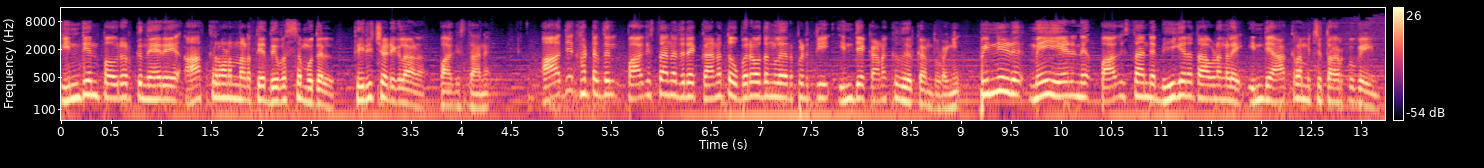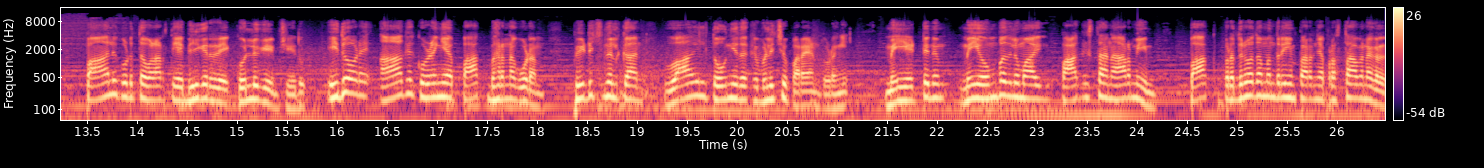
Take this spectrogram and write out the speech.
ഇന്ത്യൻ പൗരർക്ക് നേരെ ആക്രമണം നടത്തിയ ദിവസം മുതൽ തിരിച്ചടികളാണ് പാകിസ്ഥാന്. ആദ്യഘട്ടത്തിൽ പാകിസ്ഥാനെതിരെ കനത്ത ഉപരോധങ്ങൾ ഏർപ്പെടുത്തി ഇന്ത്യ കണക്ക് തീർക്കാൻ തുടങ്ങി. പിന്നീട് മെയ് ഏഴിന് പാകിസ്ഥാന്റെ ഭീകര താവളങ്ങളെ ഇന്ത്യ ആക്രമിച്ച് തകർക്കുകയും പാൽ കൊടുത്ത് വളർത്തിയ ഭീകരരെ കൊല്ലുകയും ചെയ്തു. ഇതോടെ ആകെ കുഴങ്ങിയ പാക് ഭരണകൂടം പിടിച്ചു നിൽക്കാൻ വായിൽ തോന്നിയതൊക്കെ വിളിച്ചു പറയാൻ തുടങ്ങി. മെയ് എട്ടിനും മെയ് ഒമ്പതിലുമായി പാകിസ്ഥാൻ ആർമിയും പാക് പ്രതിരോധ മന്ത്രിയും പറഞ്ഞ പ്രസ്താവനകൾ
